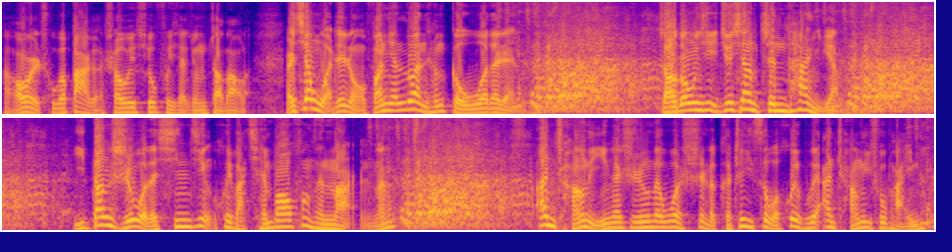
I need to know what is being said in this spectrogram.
啊，偶尔出个 bug，稍微修复一下就能找到了。而像我这种房间乱成狗窝的人，找东西就像侦探一样。以当时我的心境，会把钱包放在哪儿呢？按常理应该是扔在卧室了，可这一次我会不会按常理出牌呢？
